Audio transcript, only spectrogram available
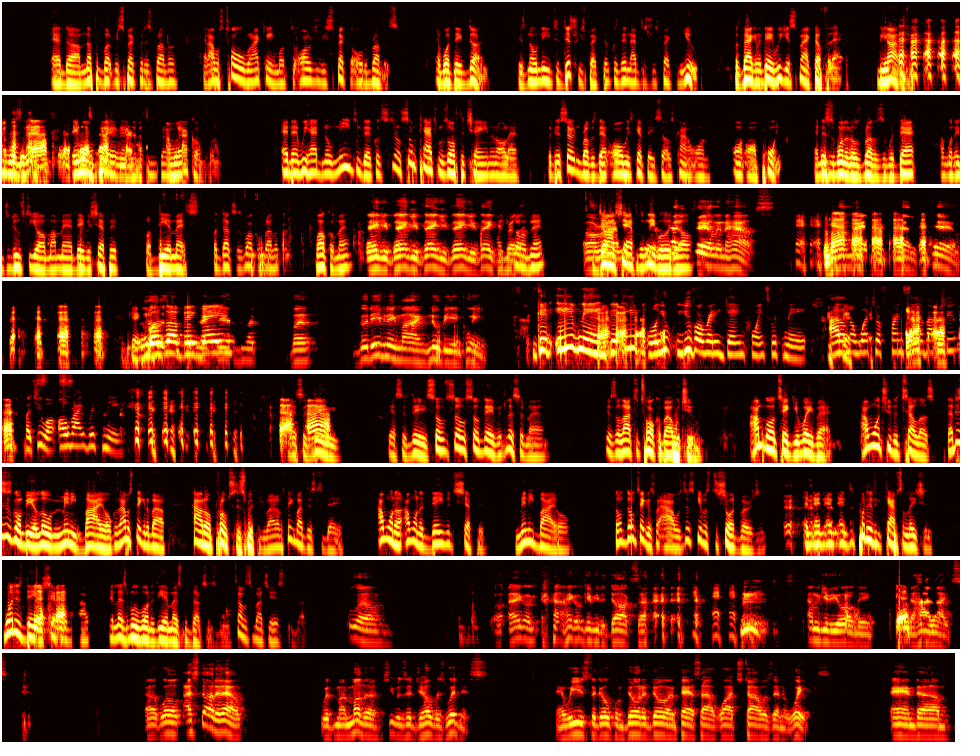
And um, nothing but respect for this brother. And I was told when I came up to always respect the older brothers and what they've done. There's no need to disrespect them because they're not disrespecting you. Because back in the day, we get smacked up for that. Be honest. that wasn't They wasn't where I come from. And then we had no need to that because you know some cats was off the chain and all that. But there's certain brothers that always kept themselves kind of on on on point. And this is one of those brothers. And with that, I'm going to introduce to y'all my man David Sheppard from DMS Productions. Welcome, brother. Welcome, man. Thank you, thank you, thank you, thank you, thank you, How you brother. Doing, man? All John right. Shaft of the neighborhood, y'all. Sale in the house. Okay. What's up, Big Dave? But, but good evening, my Nubian queen. Good evening. Good evening. Well, you you've already gained points with me. I don't know what your friends say about you, but you are all right with me. yes, indeed. Yes, indeed. So, so, so, David, listen, man. There's a lot to talk about with you. I'm going to take you way back. I want you to tell us now. This is going to be a little mini bio because I was thinking about how to approach this with you. Right, I was thinking about this today. I want to. I want a David Sheppard mini bio don't don't take us for hours. Just give us the short version, and and and, and put it in encapsulation. What is David Sheppard about? And let's move on to DMS Productions, man. Tell us about your history, brother. Well, well I ain't gonna I ain't gonna give you the dark side. I'm gonna give you all the the highlights. Uh, well, I started out with my mother. She was a Jehovah's Witness. And we used to go from door to door and pass out watchtowers and awakes. And um,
